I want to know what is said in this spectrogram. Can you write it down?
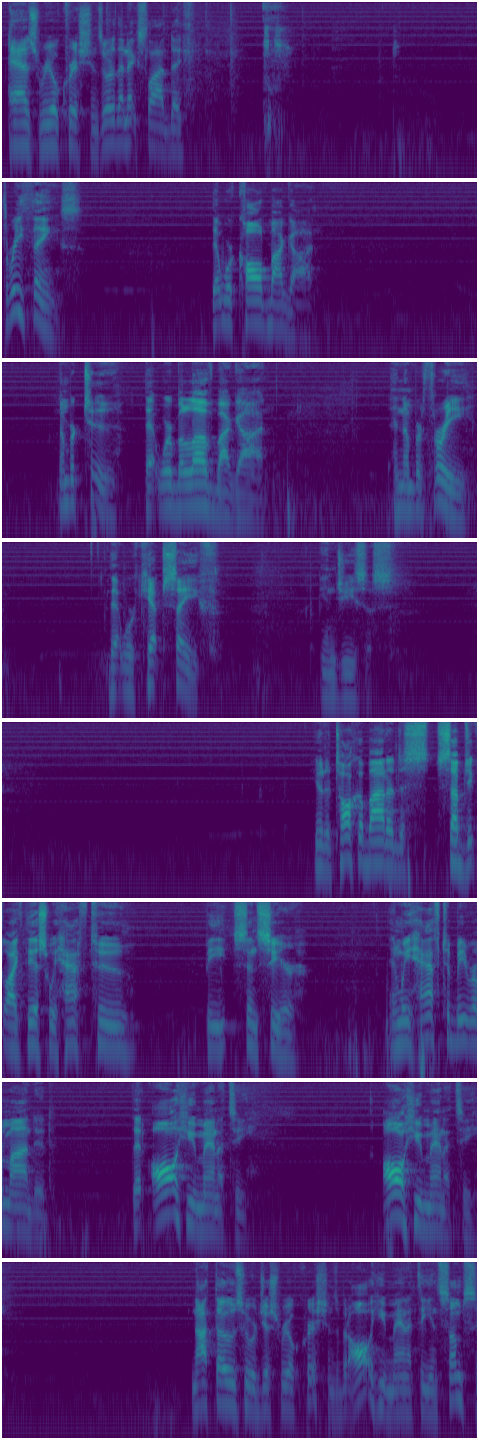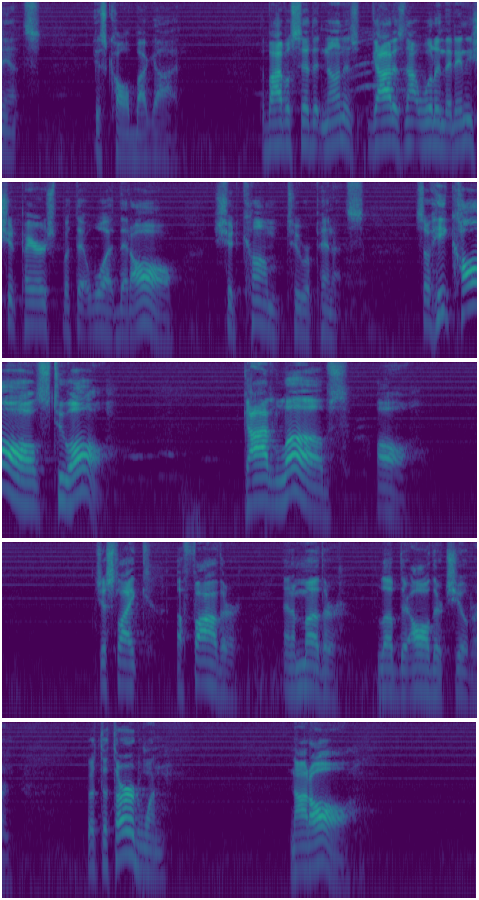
as real Christians. Go to the next slide, Dave. Three things that we're called by God. Number two, that we're beloved by God. And number three, that we're kept safe in Jesus. You know, to talk about a subject like this, we have to be sincere. And we have to be reminded that all humanity, all humanity, not those who are just real Christians, but all humanity in some sense is called by God. The Bible said that none is, God is not willing that any should perish, but that what? That all should come to repentance. So he calls to all. God loves all. Just like a father and a mother love their, all their children. But the third one, not all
